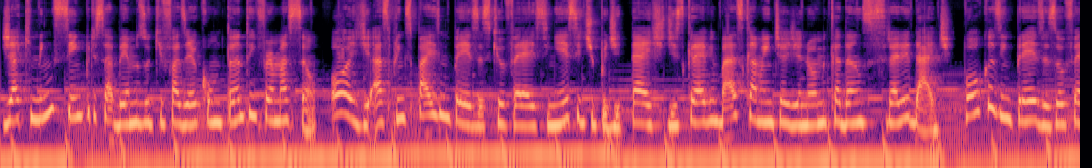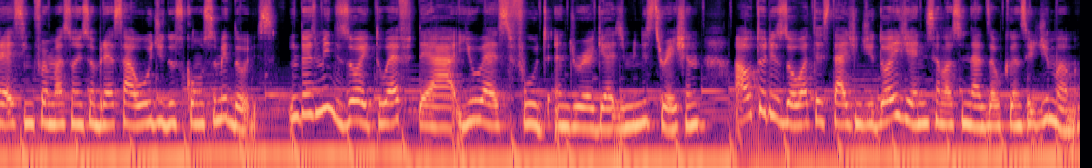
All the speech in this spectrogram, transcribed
já que nem sempre sabemos o que fazer com tanta informação. Hoje, as principais empresas que oferecem esse tipo de teste descrevem basicamente a genômica da ancestralidade. Poucas empresas oferecem informações sobre a saúde dos consumidores. Em 2018, o FDA US Food and Drug Administration autorizou a testagem de dois genes relacionados ao câncer de mama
